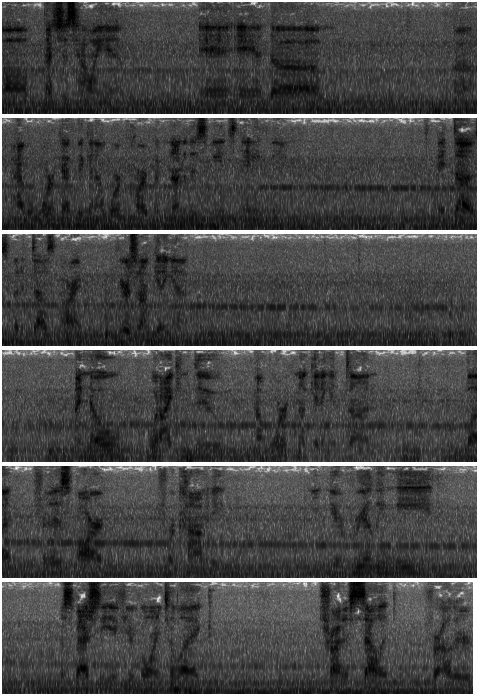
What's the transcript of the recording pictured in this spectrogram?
Um, that's just how I am. And, and um, uh, I have a work ethic and I work hard, but none of this means anything. It does, but it doesn't. All right, here's what I'm getting at. I know what I can do. I'm working on getting it done. But for this art, for comedy, you really need, especially if you're going to like try to sell it for other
